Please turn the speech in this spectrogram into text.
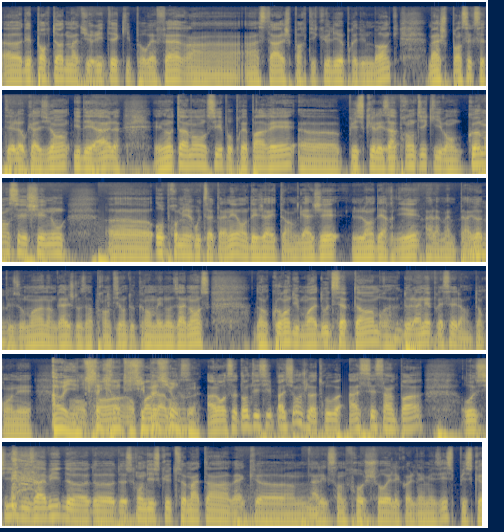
euh, des porteurs de maturité qui pourraient faire un, un stage particulier auprès d'une banque, ben, je pensais que c'était l'occasion idéale, et notamment aussi pour préparer, puisque les apprentis qui vont commencer chez nous au 1er août cette année ont déjà été engagés l'an dernier, à la même période, plus ou moins. On engage nos apprentis, en tout cas, on met nos annonces dans le courant du mois d'août-septembre de l'année précédente. Donc on est. Ah oui, une sacrée anticipation. Alors cette anticipation, je la trouve assez sympa aussi vis-à-vis de, de, de ce qu'on discute ce matin avec euh, Alexandre Frochot et l'école des Mésis, puisque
